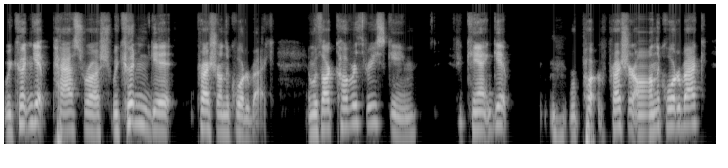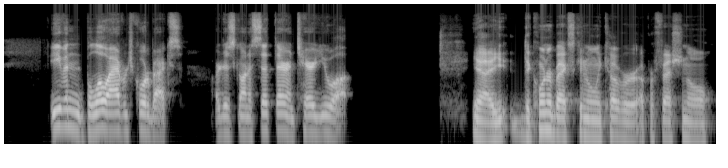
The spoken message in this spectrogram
we couldn't get pass rush. We couldn't get pressure on the quarterback. And with our cover three scheme, if you can't get pressure on the quarterback, even below average quarterbacks are just going to sit there and tear you up. Yeah, the cornerbacks can only cover a professional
